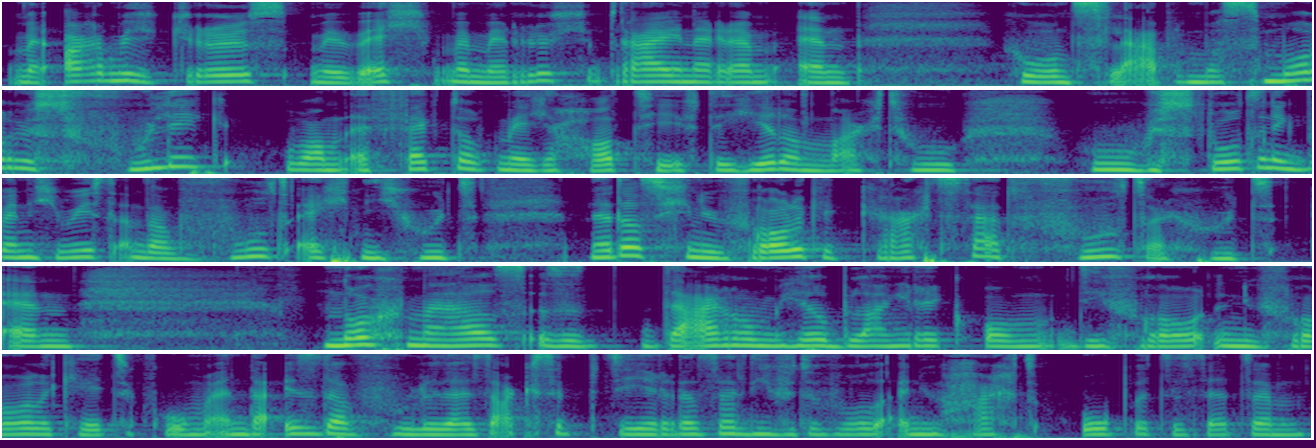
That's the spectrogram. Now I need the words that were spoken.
mijn armen gekruist, mijn weg, met mijn rug draaien naar hem en gewoon slapen. Maar s'morgens voel ik wat een effect op mij gehad heeft de hele nacht. Hoe, hoe gesloten ik ben geweest en dat voelt echt niet goed. Net als je in je vrouwelijke kracht staat, voelt dat goed. En nogmaals is het daarom heel belangrijk om die vrouw, in je vrouwelijkheid te komen. En dat is dat voelen, dat is accepteren, dat is dat liefdevolle en je hart open te zetten.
